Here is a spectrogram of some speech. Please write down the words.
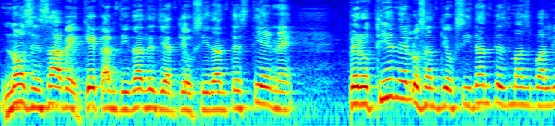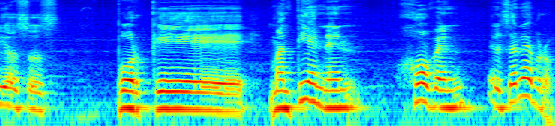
no se sabe qué cantidades de antioxidantes tiene, pero tiene los antioxidantes más valiosos porque mantienen joven el cerebro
